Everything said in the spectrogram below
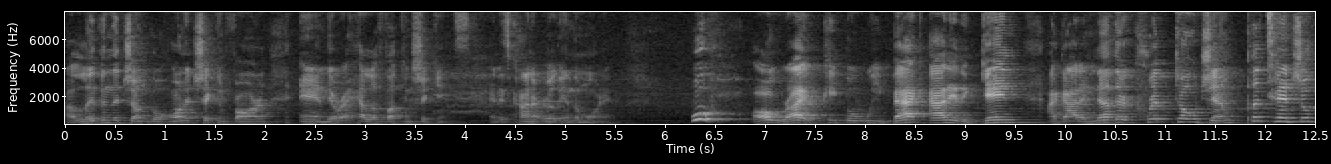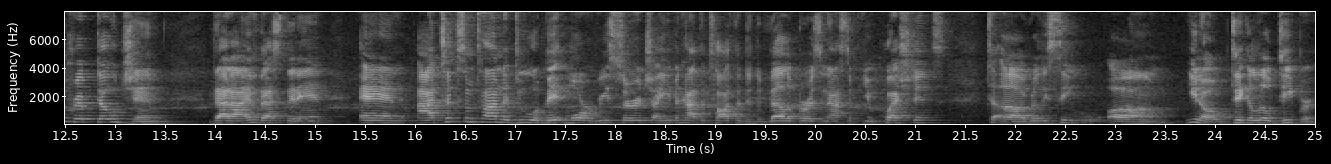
I live in the jungle on a chicken farm and there are a hella fucking chickens. And it's kind of early in the morning. Woo! All right, people, we back at it again. I got another crypto gem, potential crypto gem that I invested in. And I took some time to do a bit more research. I even had to talk to the developers and ask a few questions to uh, really see, um, you know, dig a little deeper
